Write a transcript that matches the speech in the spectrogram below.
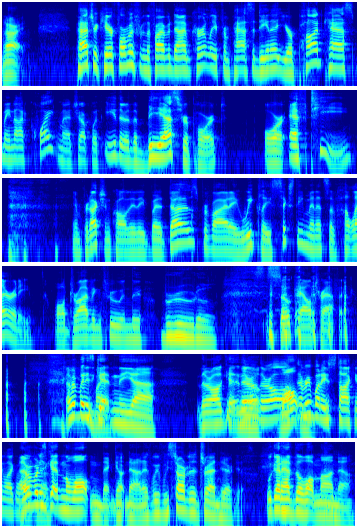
All right. Patrick here, formerly from the Five and Dime, currently from Pasadena. Your podcast may not quite match up with either the BS report or FT in production quality, but it does provide a weekly 60 minutes of hilarity while driving through in the brutal SoCal traffic. Everybody's getting the. Uh, they're all getting. They're, the they're all, Walton. everybody's talking like Walton Everybody's does. getting the Walton thing down. If we, we started a trend here, yes. we got to have Bill Walton on now.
